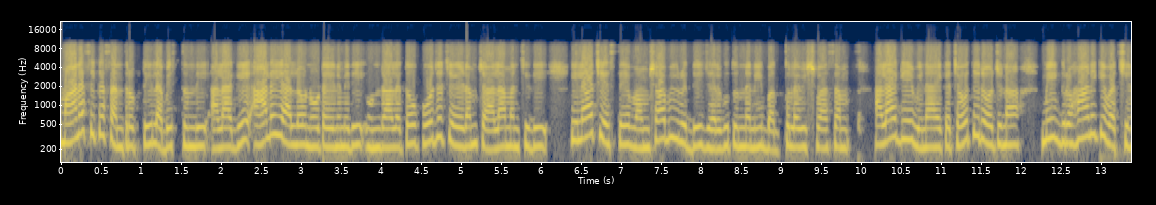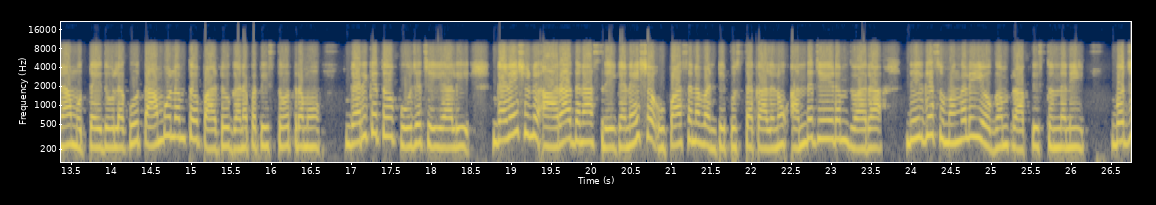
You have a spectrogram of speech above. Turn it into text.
మానసిక సంతృప్తి లభిస్తుంది. అలాగే ఆలయాల్లో నూట ఎనిమిది ఉండ్రాలతో పూజ చేయడం చాలా మంచిది. ఇలా చేస్తే వంశాభివృద్ధి జరుగుతుందని భక్తుల విశ్వాసం. అలాగే వినాయక చవితి రోజున మీ గృహానికి వచ్చిన ముత్తైదువులకు తాంబూలంతో పాటు గణపతి స్తోత్రము గరికతో పూజ చేయాలి. గణేశుని ఆరాధన శ్రీ గణేశ ఉపాసన వంటి పుస్తకాలను అందజేయడం ద్వారా దీర్ఘ సుమంగళి యోగం ప్రాప్తిస్తుందని బొజ్జ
